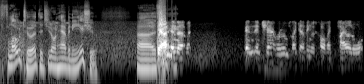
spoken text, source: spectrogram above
flow to it, that you don't have any issue. Uh, so- Yeah, and the and in chat rooms, like I think it was called like pilot or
